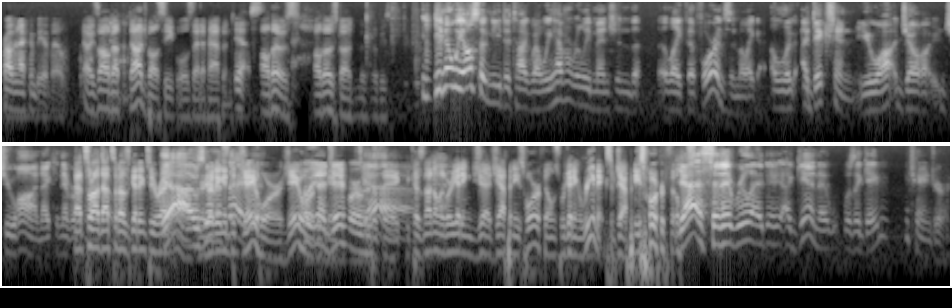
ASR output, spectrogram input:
probably not going to be available. no, he's all about the dodgeball sequels that have happened. Yes. All those, all those dodgeball movies. You know, we also need to talk about. We haven't really mentioned the, like the foreign cinema, like addiction. You want Jo Juan? I can never. That's what that's what I was getting to right Yeah, now. I was we're getting gonna into say, J horror. J horror. Oh, yeah, J-horror was was Yeah. big because not only we're getting J- Japanese horror films, we're getting remakes of Japanese horror films. Yes, and it really, it, again, it was a game changer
